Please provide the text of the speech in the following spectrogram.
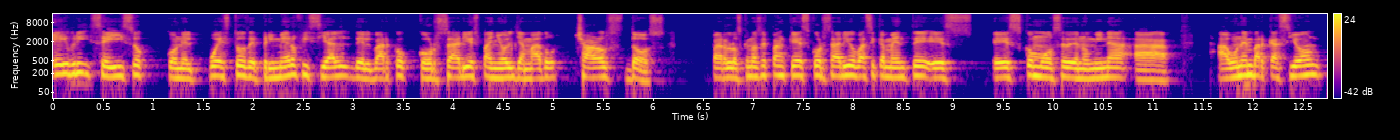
Avery se hizo con el puesto de primer oficial del barco corsario español llamado Charles II. Para los que no sepan qué es corsario, básicamente es, es como se denomina a, a una embarcación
